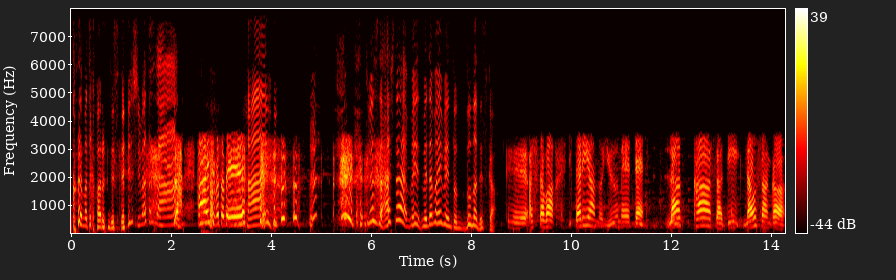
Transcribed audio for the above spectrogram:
これまた変わるんですね。柴田さはい、柴田です。んはい。柴田さん明日め目玉イベントどんなですか？えー、明日はイタリアンの有名店ラ・カーサ・ディ・ナウさんが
